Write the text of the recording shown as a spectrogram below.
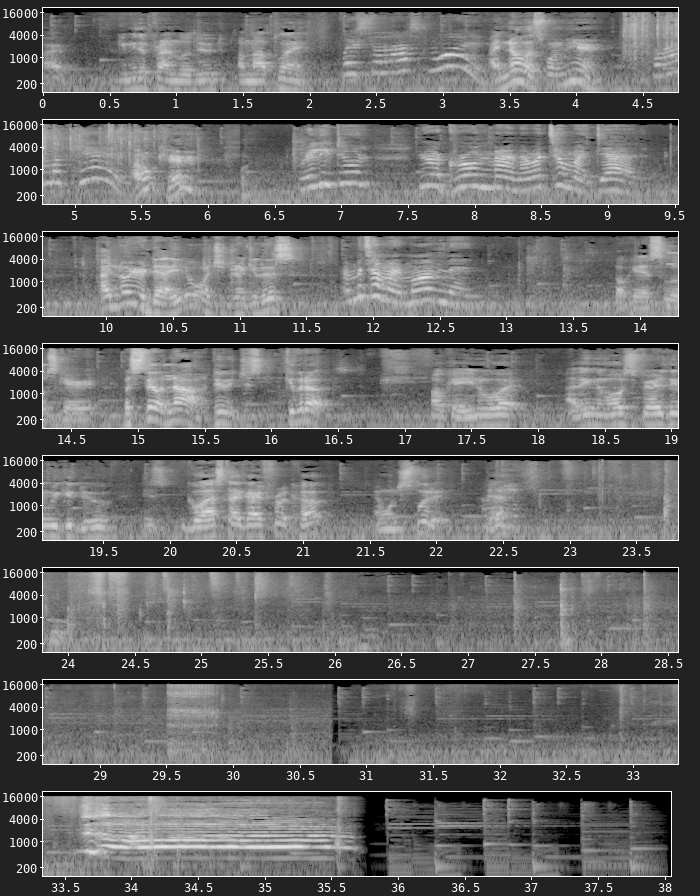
Alright, give me the prime, little dude. I'm not playing. Where's the last one. I know, that's why I'm here. But I'm a kid. I don't care. Really, dude? You're a grown man. I'm gonna tell my dad. I know your dad. You don't want you drinking this. I'm gonna tell my mom then. Okay, that's a little scary. But still, nah, dude, just give it up. Okay, you know what? I think the most fair thing we could do is go ask that guy for a cup and we'll split it. Okay. Yeah? Cool.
